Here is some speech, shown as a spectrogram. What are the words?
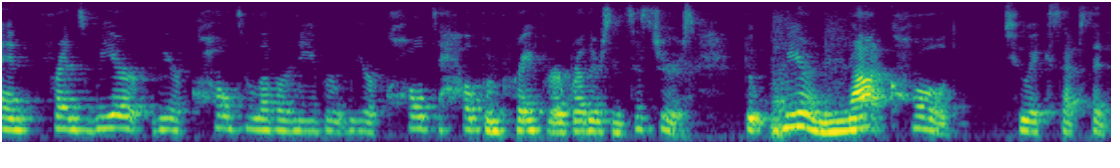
And friends, we are we are called to love our neighbor. We are called to help and pray for our brothers and sisters, but we are not called to accept sin.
